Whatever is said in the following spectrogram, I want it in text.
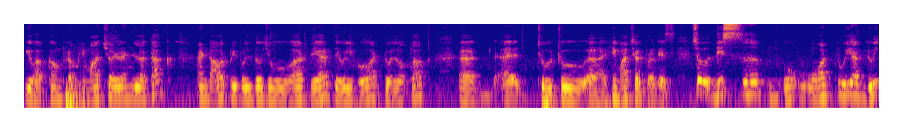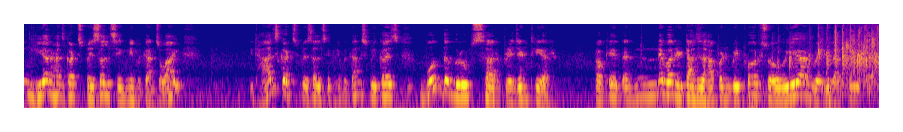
You have come from Himachal and Ladakh, and our people, those who are there, they will go at 12 o'clock uh, uh, to to uh, Himachal Pradesh. So this uh, what we are doing here has got special significance. Why? It has got special significance because both the groups are present here. Okay, that never it has happened before, so we are very lucky. uh,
